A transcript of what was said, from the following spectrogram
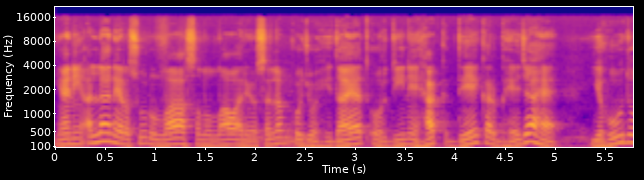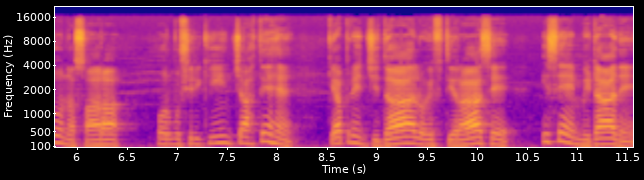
یعنی اللہ نے رسول اللہ صلی اللہ علیہ وسلم کو جو ہدایت اور دین حق دے کر بھیجا ہے، یہود و نصارہ اور مشرقین چاہتے ہیں کہ اپنے جدال و افطرا سے اسے مٹا دیں۔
